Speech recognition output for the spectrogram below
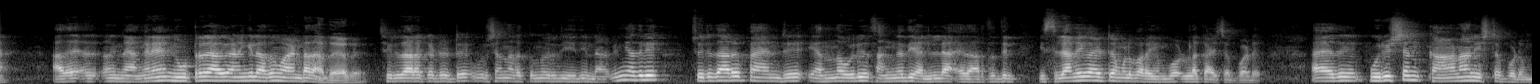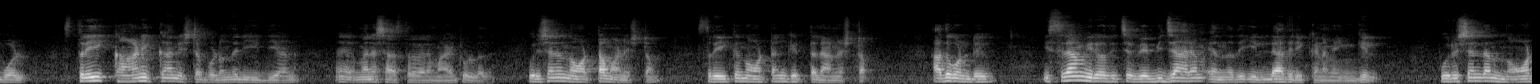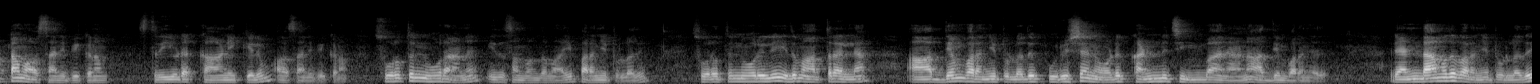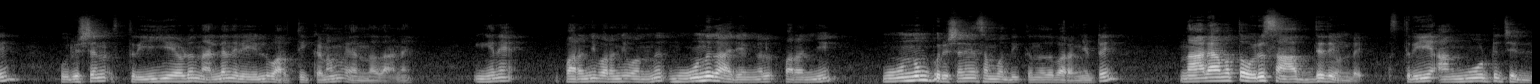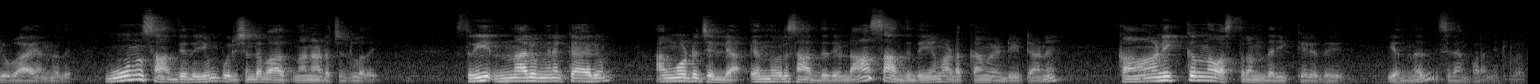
അത് പിന്നെ അങ്ങനെ ന്യൂട്രൽ ആകുകയാണെങ്കിൽ അതും വേണ്ടതാണ്. അതെ അതെ. ചുരിദാറൊക്കെ ഇട്ടിട്ട് പുരുഷൻ നടക്കുന്ന ഒരു രീതി ഉണ്ടാകും. പിന്നെ അതിൽ ചുരിദാർ പാന്റ് എന്ന ഒരു സംഗതി അല്ല യഥാർത്ഥത്തിൽ ഇസ്ലാമികമായിട്ട് നമ്മൾ പറയുമ്പോൾ ഉള്ള കാഴ്ചപ്പാട്. അതായത് പുരുഷൻ കാണാൻ ഇഷ്ടപ്പെടുമ്പോൾ സ്ത്രീ കാണിക്കാൻ ഇഷ്ടപ്പെടുന്ന രീതിയാണ് മനഃശാസ്ത്രപരമായിട്ടുള്ളത്. പുരുഷന് നോട്ടമാണ് ഇഷ്ടം സ്ത്രീക്ക് നോട്ടം കിട്ടലാണ് ഇഷ്ടം. അതുകൊണ്ട് ഇസ്ലാം വിരോധിച്ച വ്യഭിചാരം എന്നത് ഇല്ലാതിരിക്കണമെങ്കിൽ പുരുഷന്റെ നോട്ടം അവസാനിപ്പിക്കണം സ്ത്രീയുടെ കാണിക്കലും അവസാനിപ്പിക്കണം. സൂറത്തുന്നൂറാണ് ഇത് സംബന്ധമായി പറഞ്ഞിട്ടുള്ളത്. സൂറത്തുന്നൂറിൽ ഇത് മാത്രമല്ല ആദ്യം പറഞ്ഞിട്ടുള്ളത് പുരുഷനോട് കണ്ണ് ചിമ്പാനാണ് ആദ്യം പറഞ്ഞത്. രണ്ടാമത് പറഞ്ഞിട്ടുള്ളത് പുരുഷൻ സ്ത്രീയോട് നല്ല നിലയിൽ വർത്തിക്കണം എന്നതാണ്. ഇങ്ങനെ പറഞ്ഞു പറഞ്ഞു വന്ന് മൂന്ന് കാര്യങ്ങൾ പറഞ്ഞ് മൂന്നും പുരുഷനെ സംബന്ധിക്കുന്നത് പറഞ്ഞിട്ട് നാലാമത്തെ ഒരു സാധ്യതയുണ്ട്. സ്ത്രീ അങ്ങോട്ട് ചെല്ലുക എന്നത്. മൂന്ന് സാധ്യതയും പുരുഷന്റെ ഭാഗത്തു നിന്നാണ് അടച്ചിട്ടുള്ളത്. സ്ത്രീ എന്നാലും ഇങ്ങനെയൊക്കെ ആയാലും അങ്ങോട്ട് ചെല്ലുക എന്നൊരു സാധ്യതയുണ്ട്. ആ സാധ്യതയും അടക്കാൻ വേണ്ടിയിട്ടാണ് കാണിക്കുന്ന വസ്ത്രം ധരിക്കരുത് എന്ന് ഇസ്ലാം പറഞ്ഞിട്ടുള്ളത്.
